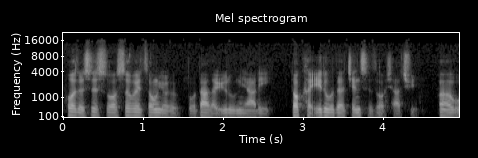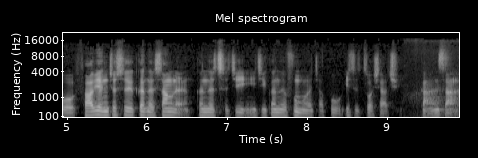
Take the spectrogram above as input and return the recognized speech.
或者是说社会中有多大的舆论压力，都可以一路的坚持走下去。呃，我发愿就是跟着商人、跟着慈济以及跟着父母的脚步，一直做下去。感恩上人。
